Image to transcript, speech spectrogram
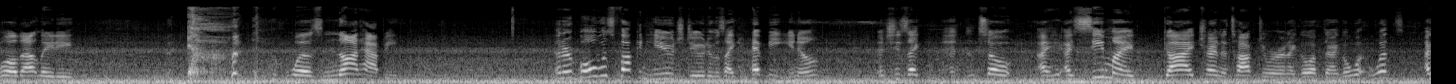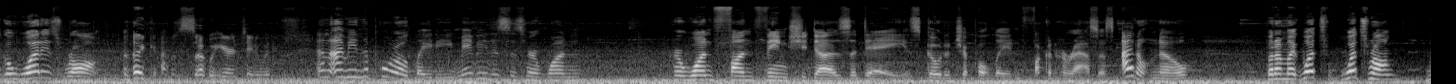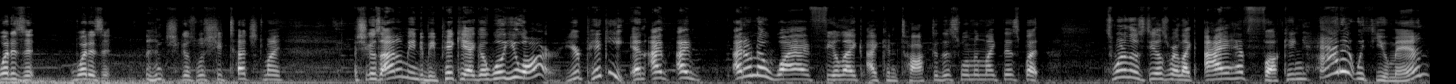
Well, that lady was not happy. And her bowl was fucking huge, dude. It was like heavy, you know? And she's like, and so I, I see my guy trying to talk to her, and I go up there. I go, what, what's? I go, what is wrong? Like I'm so irritated with. And I mean, the poor old lady. Maybe this is her one, her one fun thing she does a day is go to Chipotle and fucking harass us. I don't know, but I'm like, what's what's wrong? What is it? What is it? And she goes, well, she touched my. She goes, I don't mean to be picky. I go, well, you are. You're picky, and I I I don't know why I feel like I can talk to this woman like this, but it's one of those deals where like I have fucking had it with you, man.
